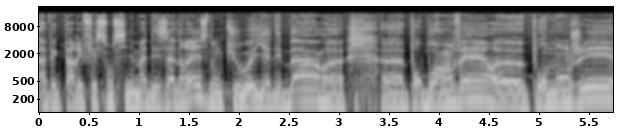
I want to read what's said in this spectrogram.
avec Paris fait son cinéma des adresses. Donc, il y a des bars euh, euh, pour boire un verre, pour manger.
